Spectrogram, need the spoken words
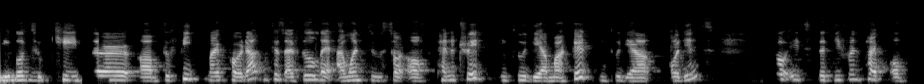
be able to cater um, to fit my product because i feel that i want to sort of penetrate into their market into their audience so it's the different type of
